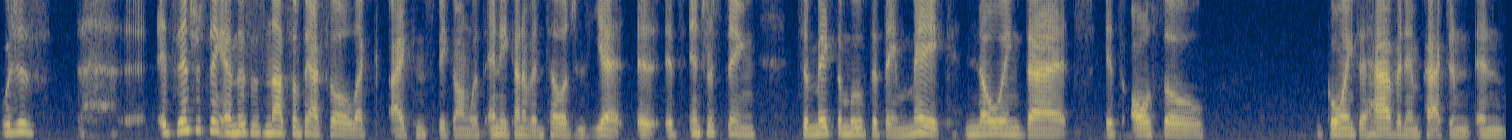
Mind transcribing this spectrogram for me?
Which is it's interesting and this is not something i feel like i can speak on with any kind of intelligence yet. It, it's interesting to make the move that they make, knowing that it's also going to have an impact in in,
